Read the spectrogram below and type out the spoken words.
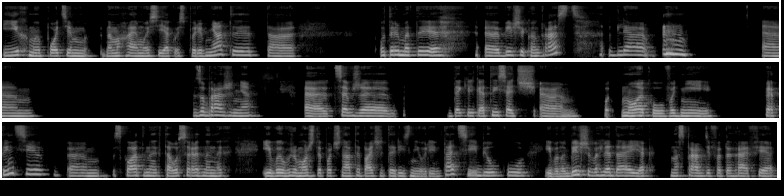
їх ми потім намагаємося якось порівняти та отримати е, більший контраст для ем, зображення. Е, Це вже декілька тисяч ем, молекул в одній картинці, ем, складених та усереднених, і ви вже можете починати бачити різні орієнтації білку, і воно більше виглядає як насправді фотографія.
